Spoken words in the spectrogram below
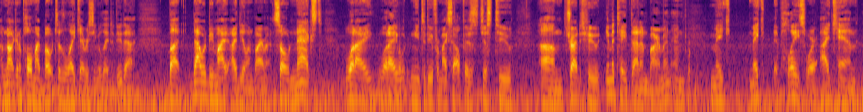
i'm not going to pull my boat to the lake every single day to do that. But that would be my ideal environment. So next what i what i need to do for myself is just to um, try to imitate that environment and make make a place where i can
